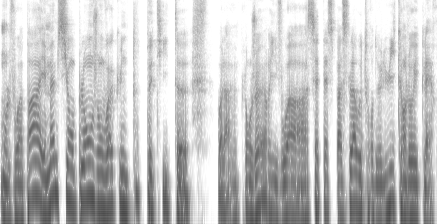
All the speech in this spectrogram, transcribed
on le voit pas et même si on plonge, on voit qu'une toute petite euh, voilà un plongeur, il voit cet espace-là autour de lui quand l'eau est claire.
